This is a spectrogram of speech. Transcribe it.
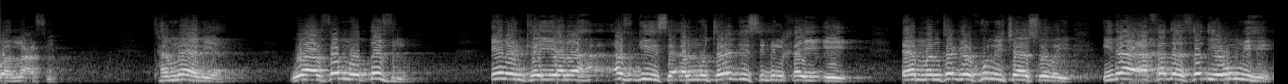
waa macfi. Tamaaniya waa famu طifl inanka yara afgiisa almutarajisi bilqay-i ee mantaga ku nijaasoobay idaa akhada hadya ummihi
